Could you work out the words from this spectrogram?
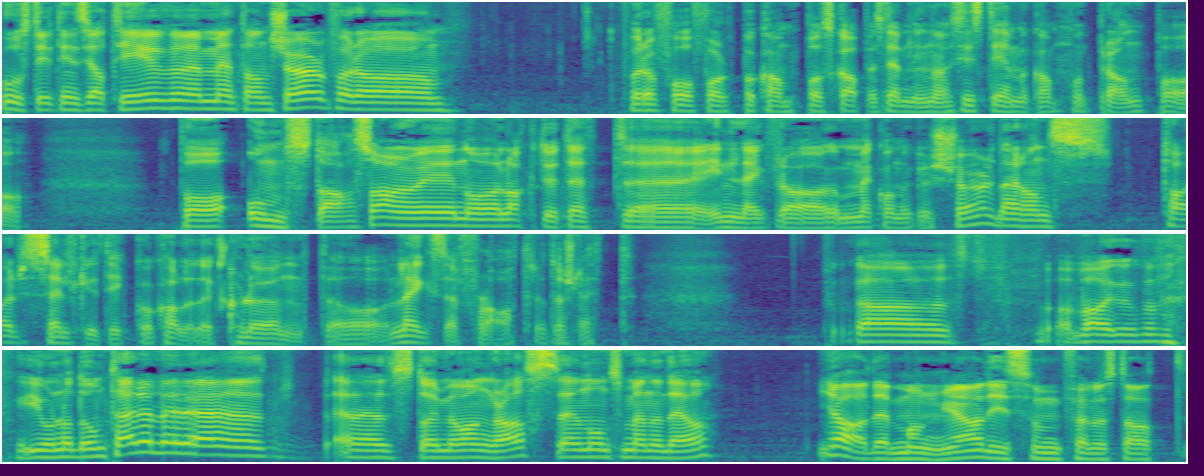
Positivt initiativ, mente han sjøl, for å for å få folk på kamp og skape stemning i siste hjemmekamp mot Brann på, på, onsdag. Så har vi nå lagt ut et uh, innlegg fra Mekonikus sjøl, der han tar selvkritikk og kaller det klønete og legger seg flat, rett og slett. Hva, hva, gjorde noe dumt her, eller er det storm i vannglass? Er det noen som mener det òg? Ja, det er mange av de som følger Start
